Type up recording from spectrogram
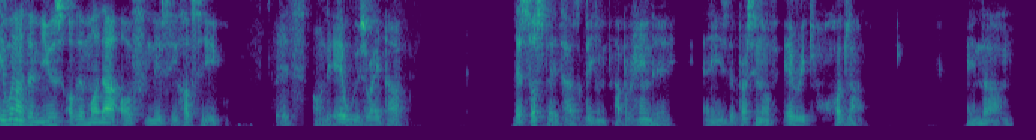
even as the news of the murder of Nipsey Hussle, it's on the airwaves right now. The suspect has been apprehended and is the person of Eric Holder. And um,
